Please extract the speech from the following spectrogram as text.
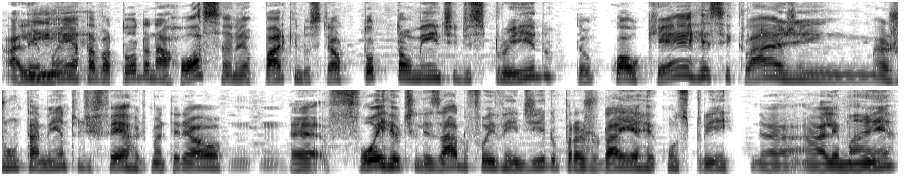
A Alemanha estava e... toda na roça, né? O parque industrial totalmente destruído. Então, qualquer reciclagem, ajuntamento de ferro, de material, uhum. é, foi reutilizado, foi vendido para ajudar a reconstruir a, né, a Alemanha.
